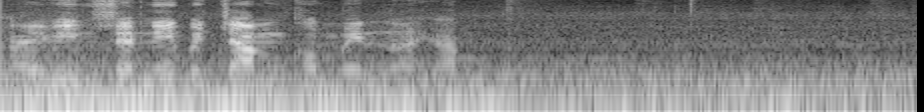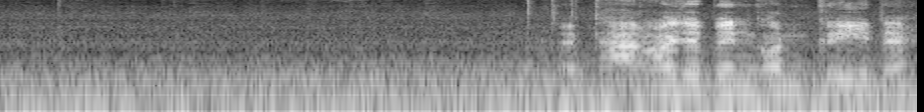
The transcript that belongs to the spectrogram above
ใครวิ่งเส้นนี้ไปจำคอมเมนต์หน่อยครับ แต่ทางก็จะเป็นคอนกรีตนะ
